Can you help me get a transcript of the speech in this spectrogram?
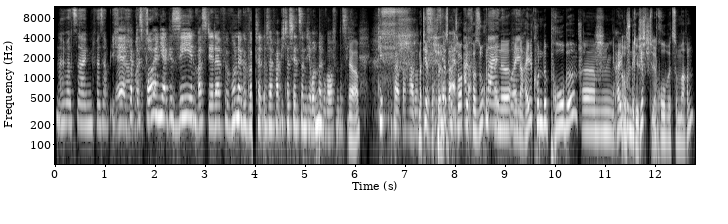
Na, ich wollte sagen, ich weiß nicht, ob ich. Ja, da ich habe das vorhin ja gesehen, was der da für Wunder gewirkt hat. Deshalb habe ich das jetzt in die Runde geworfen, dass ich Ja. Gift im Körper habe. Matthias, du könntest ja mit Torquil beeindruckend. versuchen, eine, eine Heilkundeprobe, ähm, Gift, ja. Heilkunde-Giftprobe zu machen.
